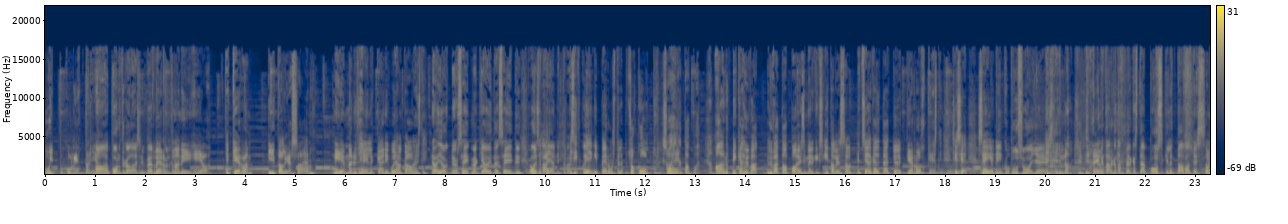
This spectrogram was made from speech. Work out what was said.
huippukuljettajia Aa, portugalaisiin verrattuna. verrattuna niihin joo. Ja kerran Italiassa ajanut. Niin en mä nyt heillekään niinku ihan kauheasti. No joo, no se, mäkin ajoin, se ei nyt, oli se vähän jännittävää. Ja sitten kun jengi perustelee, mutta se on kulttuuri, se on heidän tapa. Ainut mikä hyvä, hyvä tapa esimerkiksi Italiassa on, että siellä käytetään tööttiä rohkeasti. Siis se, se ei Ja niinku... pusu on jees. no, Eikä no, tarkoita pelkästään poskille tavatessa.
